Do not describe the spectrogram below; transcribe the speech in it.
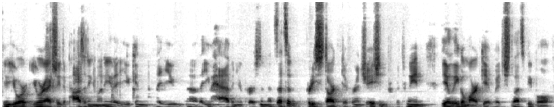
you're you're actually depositing money that you can that you uh, that you have in your person. That's that's a pretty stark differentiation between the illegal market, which lets people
